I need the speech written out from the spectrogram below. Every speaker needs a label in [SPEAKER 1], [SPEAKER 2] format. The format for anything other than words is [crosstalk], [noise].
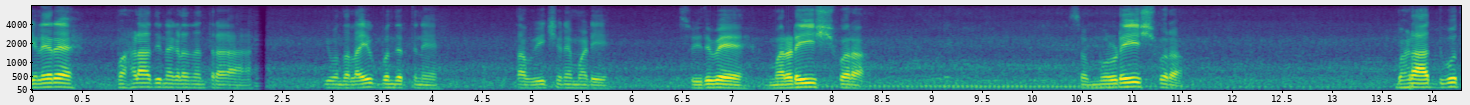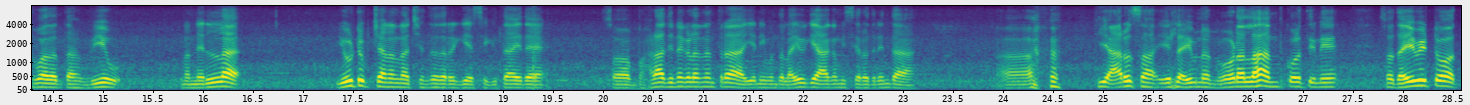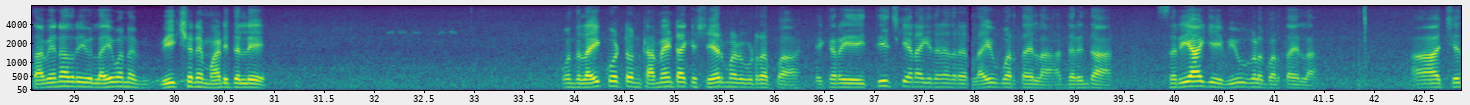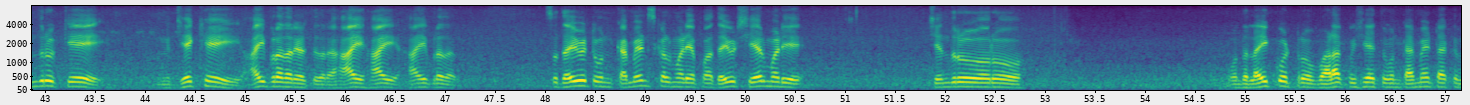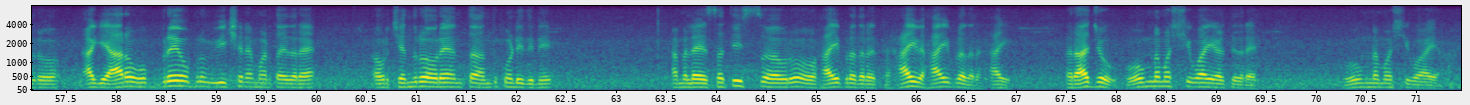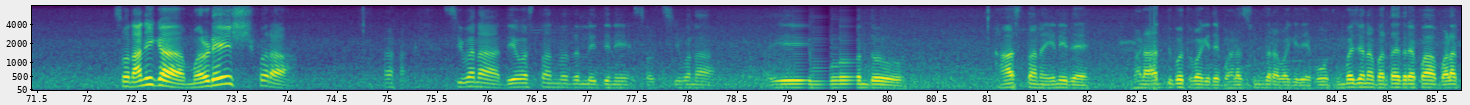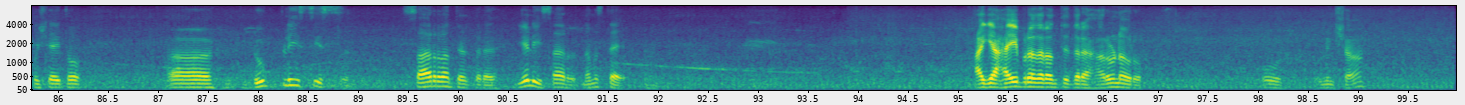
[SPEAKER 1] ಗೆಳೆಯರೆ, ಬಹಳ ದಿನಗಳ ನಂತರ ಈ ಒಂದು ಲೈವ್ ಬಂದಿರ್ತೀನಿ. ತಾವು ವೀಕ್ಷಣೆ ಮಾಡಿ. ಸೊ ಇದುವೇ ಮರಡೇಶ್ವರ. ಸೊ ಮುರುಡೇಶ್ವರ. ಬಹಳ ಅದ್ಭುತವಾದಂತಹ ವ್ಯೂ ನನ್ನೆಲ್ಲ ಯೂಟ್ಯೂಬ್ ಚಾನಲ್ನ ಚಂದದರಿಗೆ ಸಿಗ್ತಾ ಇದೆ. ಸೊ ಬಹಳ ದಿನಗಳ ನಂತರ ಏನು ಈ ಒಂದು ಲೈವ್ಗೆ ಆಗಮಿಸಿರೋದ್ರಿಂದ ಯಾರೂ ಸಹ ಈ ಲೈವ್ನ ನೋಡಲ್ಲ ಅಂದ್ಕೊಳ್ತೀನಿ. ಸೊ ದಯವಿಟ್ಟು ತಾವೇನಾದರೂ ಈ ಲೈವನ್ನು ವೀಕ್ಷಣೆ ಮಾಡಿದಲ್ಲಿ ಒಂದು ಲೈಕ್ ಕೊಟ್ಟು ಒಂದು ಕಮೆಂಟ್ ಹಾಕಿ ಶೇರ್ ಮಾಡಿಬಿಡ್ರಪ್ಪ. ಯಾಕಂದರೆ ಇತ್ತೀಚೆಗೆ ಏನಾಗಿದೆ ಅಂದರೆ ಲೈವ್ ಬರ್ತಾ ಇಲ್ಲ. ಆದ್ದರಿಂದ ಸರಿಯಾಗಿ ವ್ಯೂಗಳು ಬರ್ತಾ ಇಲ್ಲ. Chandru K J K hi brother ಹೇಳ್ತಿದ್ದಾರೆ. Hi hi hi brother so ದಯವಿಟ್ಟು ಒಂದು ಕಮೆಂಟ್ಸ್ಗಳು ಮಾಡಿಯಪ್ಪ. ದಯವಿಟ್ಟು ಶೇರ್ ಮಾಡಿ. ಚಂದ್ರು ಅವರು ಒಂದು ಲೈಕ್ ಕೊಟ್ಟರು ಭಾಳ ಖುಷಿ ಆಯಿತು, ಒಂದು ಕಮೆಂಟ್ ಹಾಕಿದ್ರು. ಹಾಗೆ ಯಾರೋ ಒಬ್ಬರೇ ಒಬ್ಬರು ವೀಕ್ಷಣೆ ಮಾಡ್ತಾ ಇದ್ದಾರೆ ಅವ್ರು ಚಂದ್ರು ಅವರೇ ಅಂತ ಅಂದ್ಕೊಂಡಿದ್ದೀನಿ ಆಮೇಲೆ ಸತೀಶ್ ಅವರು ಹಾಯ್ ಬ್ರದರ್ ಅಂತ. Hi hi brother hi Raju, ಓಂ ನಮಃ ಶಿವಾಯ ಹೇಳ್ತಿದ್ದಾರೆ ಓಂ ನಮ ಶಿವಾಯ. ಸೊ ನಾನೀಗ ಮರುಡೇಶ್ವರ, [laughs] ಶಿವನ ದೇವಸ್ಥಾನದಲ್ಲಿದ್ದೀನಿ. ಸೊ ಶಿವನ ಈ ಒಂದು ಆಸ್ಥಾನ ಏನಿದೆ? ಬಹಳ ಅದ್ಭುತವಾಗಿದೆ, ಬಹಳ ಸುಂದರವಾಗಿದೆ. ಓ, ತುಂಬ ಜನ ಬರ್ತಾ ಇದ್ದಾರಪ್ಪ ಭಾಳ ಖುಷಿ ಆಯಿತು. ಡೂಪ್ಲಿಸಿಸ್ ಸರ್ ಅಂತ ಹೇಳ್ತಾರೆ. ಹೇಳಿ ಸರ್, ನಮಸ್ತೆ. ಹಾಗೆ ಹೈ ಬ್ರದರ್ ಅಂತಿದ್ದಾರೆ, ಅರುಣ್ ಅವರು. ಓ ನಿಮಿಷ.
